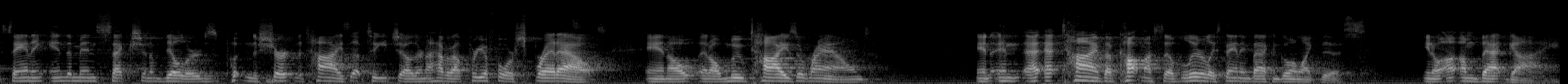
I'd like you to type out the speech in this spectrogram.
standing in the men's section of Dillard's, putting the shirt and the ties up to each other. And I have about three or four spread out, and I'll, and I'll move ties around. And, and at, at times, I've caught myself literally standing back and going like this. You know, I, am that guy.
